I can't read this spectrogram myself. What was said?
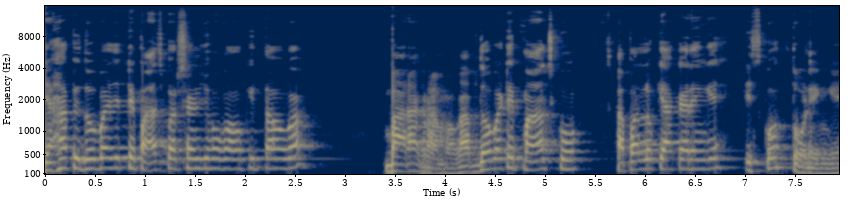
यहाँ पे दो बटे पाँच परसेंट जो होगा वो कितना होगा? बारह ग्राम होगा। अब दो बटे पाँच को अपन लोग क्या करेंगे? इसको तोड़ेंगे।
